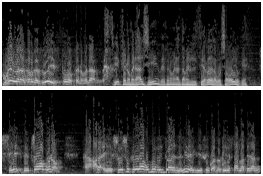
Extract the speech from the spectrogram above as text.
Muy buenas tardes, Luis. Todo fenomenal. Sí, fenomenal, sí. ¿Ve fenomenal también el cierre de la bolsa hoy o qué? Sí, de hecho, bueno, ahora eh, suele suceder algo muy habitual en el IBEX, y es que cuando quiere estar lateral,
